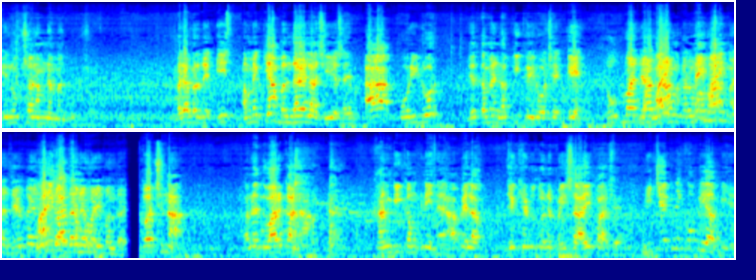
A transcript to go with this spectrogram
એ નુકસાન અમને મંજૂર છે. બરાબર છે? એ અમે ક્યાં બંધાયેલા છીએ સાહેબ? આ કોરિડોર જે તમે નક્કી કર્યો છે એ. ટૂંકમાં નહીં, મારી- મારી વાત. કચ્છના અને દ્વારકાના ખાનગી કંપનીને આપેલા જે ખેડૂતોને પૈસા આપ્યા છે એ ચેકની કોપી આપીએ.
